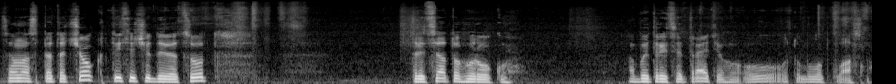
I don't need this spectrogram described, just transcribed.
Це у нас п'ятачок 1930 року. Аби 33-го, о, то було б класно.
